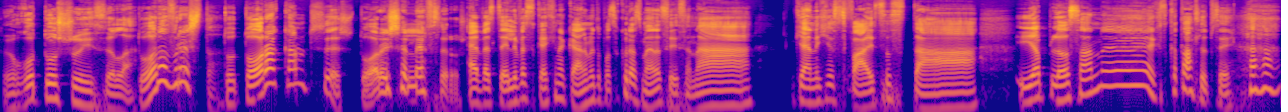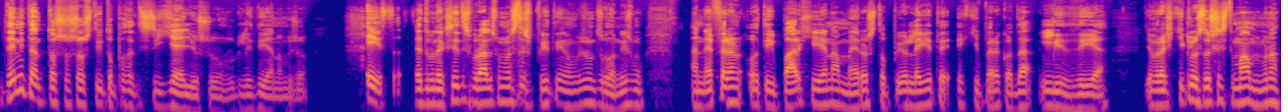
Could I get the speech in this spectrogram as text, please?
Εγώ τόσο ήθελα Τώρα βρέστα το, Τώρα κάνω τι θες Τώρα είσαι ελεύθερος Ε Βασίλη βασικά έχει να κάνει με το πόσο κουρασμένο θα είσαι Να Και αν έχεις φάει σωστά ή απλώς αν ε, έχεις κατάθλιψη. Δεν ήταν τόσο σωστή η τοποθέτηση γέλιου σου, Λιδία, νομίζω. Είσαι. Εν τω μεταξύ, τη προάλλη που ήμουν στο σπίτι, νομίζω με τους γονείς μου, ανέφεραν ότι υπάρχει ένα μέρος το οποίο λέγεται εκεί πέρα κοντά Λιδία. Και βραχικύκλο στο σύστημά μου ήμουνα.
